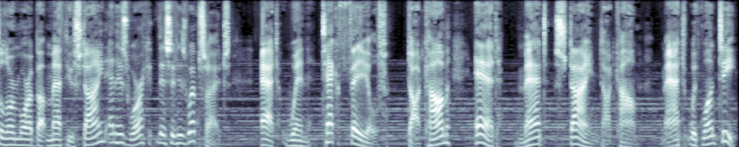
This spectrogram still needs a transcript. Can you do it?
To learn more about Matthew Stein and his work, visit his websites at whentechfails.com and mattstein.com. Matt with one T.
